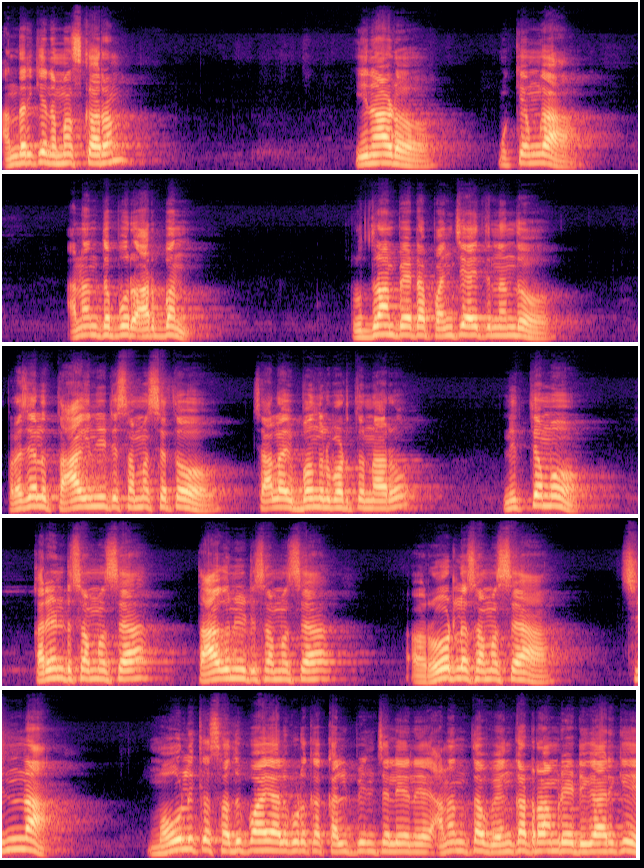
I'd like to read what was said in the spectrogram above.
అందరికీ నమస్కారం. ఈనాడు ముఖ్యంగా అనంతపూర్ అర్బన్ రుద్రాంపేట పంచాయతీ నందు ప్రజలు తాగినీటి సమస్యతో చాలా ఇబ్బందులు పడుతున్నారు. నిత్యము కరెంటు సమస్య తాగునీటి సమస్య రోడ్ల సమస్య చిన్న మౌలిక సదుపాయాలు కూడా కల్పించలేని అనంత వెంకట్రామరెడ్డి గారికి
